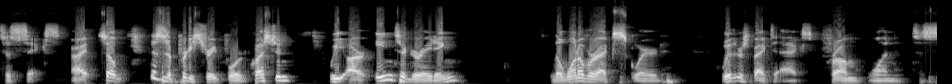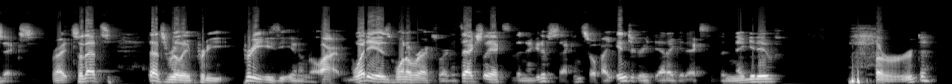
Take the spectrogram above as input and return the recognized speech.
to 6. All right, so this is a pretty straightforward question. We are integrating the 1 over x squared with respect to x from 1 to 6, right? So that's that's really a pretty pretty easy integral. All right, what is 1 over x squared? It's actually x to the negative second, so if I integrate that, I get x to the negative third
